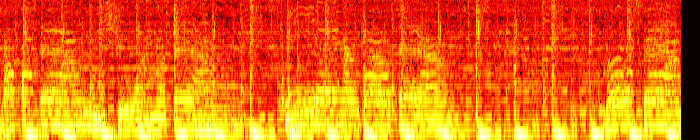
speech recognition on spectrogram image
Bapatean, musu ematean Nire hankartean goizean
